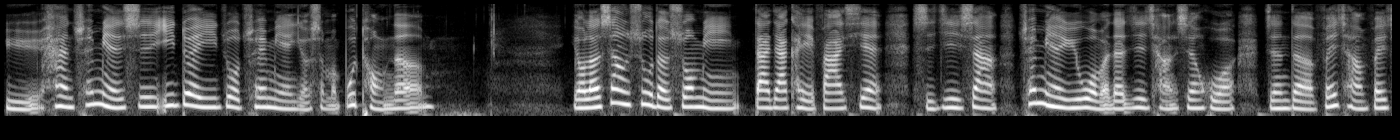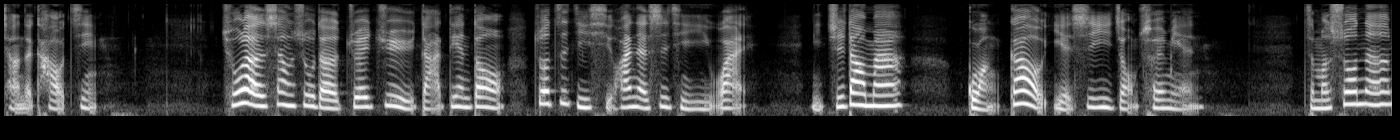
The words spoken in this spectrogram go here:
与和催眠师一对一做催眠有什么不同呢？有了上述的说明，大家可以发现，实际上催眠与我们的日常生活真的非常非常的靠近。除了上述的追剧、打电动、做自己喜欢的事情以外，你知道吗？广告也是一种催眠。怎么说呢？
